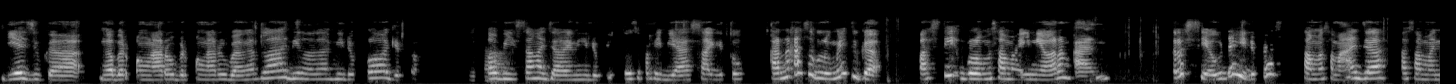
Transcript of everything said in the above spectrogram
dia juga nggak berpengaruh berpengaruh banget lah di dalam hidup lo gitu ya. lo bisa ngejalanin hidup itu seperti biasa gitu karena kan sebelumnya juga pasti belum sama ini orang kan terus ya udah hidupnya sama-sama aja pas sama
